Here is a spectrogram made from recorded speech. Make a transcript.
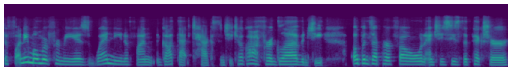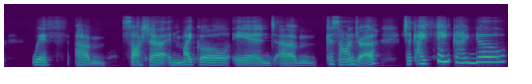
the funny moment for me is when Nina finally got that text and she took off her glove and she opens up her phone and she sees the picture with um, Sasha and Michael and um, Cassandra. She's like, I think I know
